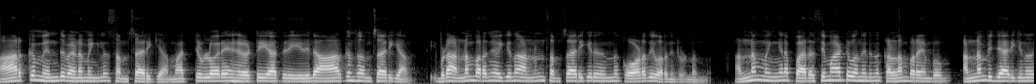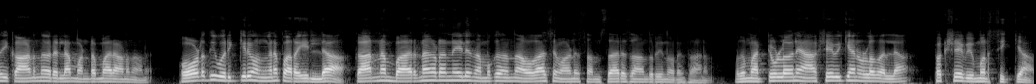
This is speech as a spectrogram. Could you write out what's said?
ആർക്കും എന്ത് വേണമെങ്കിലും സംസാരിക്കാം. മറ്റുള്ളവരെ ഹേർട്ട് ചെയ്യാത്ത രീതിയിൽ ആർക്കും സംസാരിക്കാം. ഇവിടെ അണ്ണൻ പറഞ്ഞു വയ്ക്കുന്ന അണ്ണൻ സംസാരിക്കരുതെന്ന് കോടതി പറഞ്ഞിട്ടുണ്ടെന്ന്. അണ്ണൻ ഇങ്ങനെ പരസ്യമായിട്ട് വന്നിരുന്ന് കള്ളം പറയുമ്പോൾ അണ്ണൻ വിചാരിക്കുന്നത് ഈ കാണുന്നവരെല്ലാം മണ്ടന്മാരാണെന്നാണ്. കോടതി ഒരിക്കലും അങ്ങനെ പറയില്ല. കാരണം ഭരണഘടനയിൽ നമുക്ക് തന്ന അവകാശമാണ് സംസാര സ്വാതന്ത്ര്യം എന്ന് പറയുന്ന സാധനം. അത് മറ്റുള്ളവനെ ആക്ഷേപിക്കാനുള്ളതല്ല പക്ഷേ വിമർശിക്കാം.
